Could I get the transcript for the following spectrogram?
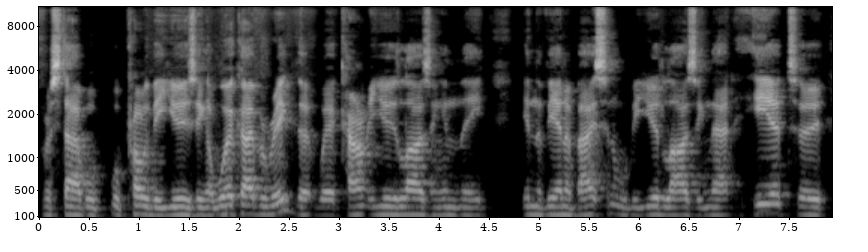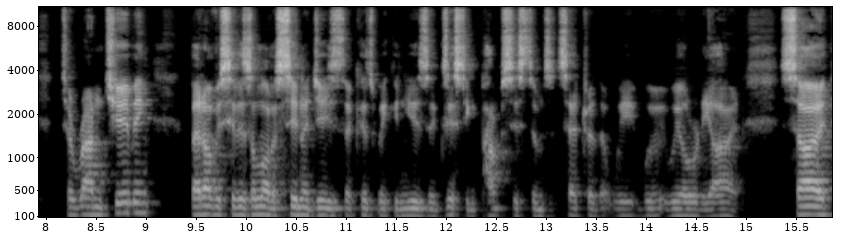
for a start, we'll, we'll, probably be using a workover rig that we're currently utilising in the in the Vienna Basin. We'll be utilising that here to to run tubing but obviously there's a lot of synergies because we can use existing pump systems, etc., that we, we, we already own. So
